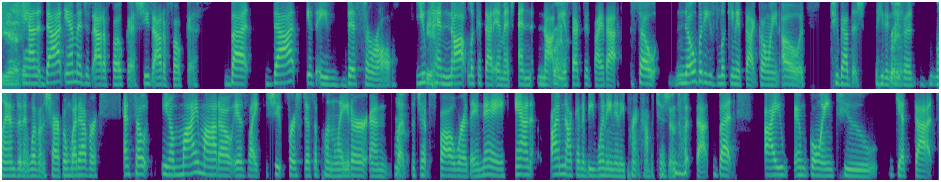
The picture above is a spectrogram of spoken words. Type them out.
Yes. And that image is out of focus. She's out of focus. But that is a visceral you yeah. cannot look at that image and not right. be affected by that. So nobody's looking at that going, oh, it's too bad that he didn't right. use a lens and it wasn't sharp and whatever. And so, you know, my motto is like shoot first, discipline later, and right. let the chips fall where they may. And I'm not going to be winning any print competitions with that, but I am going to get that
